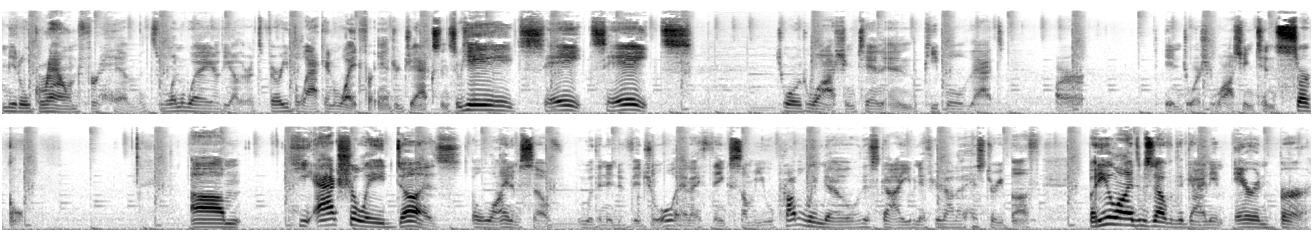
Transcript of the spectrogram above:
middle ground for him. It's one way or the other. It's very black and white for Andrew Jackson. So he hates, hates, hates George Washington and the people that are in George Washington's circle. Um, he actually does align himself with an individual, and I think some of you will probably know this guy, even if you're not a history buff. But he aligns himself with a guy named Aaron Burr.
